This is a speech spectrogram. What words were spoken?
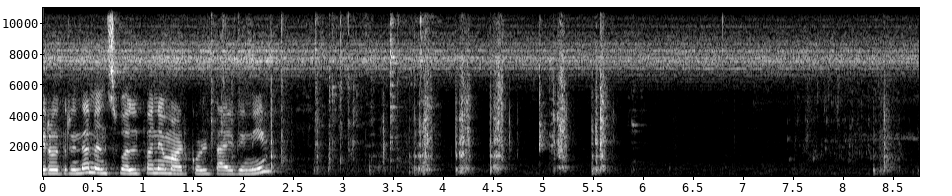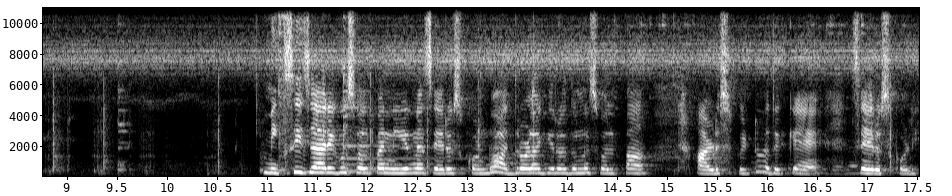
ಇರೋದ್ರಿಂದ ನಾನು ಸ್ವಲ್ಪನೇ ಮಾಡ್ಕೊಳ್ತಾ ಇದ್ದೀನಿ. ಮಿಕ್ಸಿ ಜಾರಿಗೂ ಸ್ವಲ್ಪ ನೀರನ್ನ ಸೇರಿಸ್ಕೊಂಡು ಅದರೊಳಗಿರೋದನ್ನು ಸ್ವಲ್ಪ ಆಡಿಸ್ಬಿಟ್ಟು ಅದಕ್ಕೆ ಸೇರಿಸ್ಕೊಳ್ಳಿ.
